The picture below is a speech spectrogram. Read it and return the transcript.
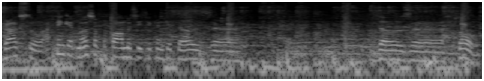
Drugstore. I think at most of the pharmacies you can get those uh, those uh, clothes.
